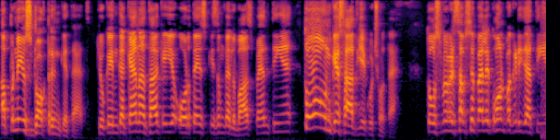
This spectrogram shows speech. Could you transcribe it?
اپنی اس ڈاکٹرن کے تحت۔ کیونکہ ان کا کہنا تھا کہ یہ عورتیں اس قسم کا لباس پہنتی ہیں تو ان کے ساتھ یہ کچھ ہوتا ہے۔ تو اس میں پھر سب سے پہلے کون پکڑی جاتی ہیں؟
